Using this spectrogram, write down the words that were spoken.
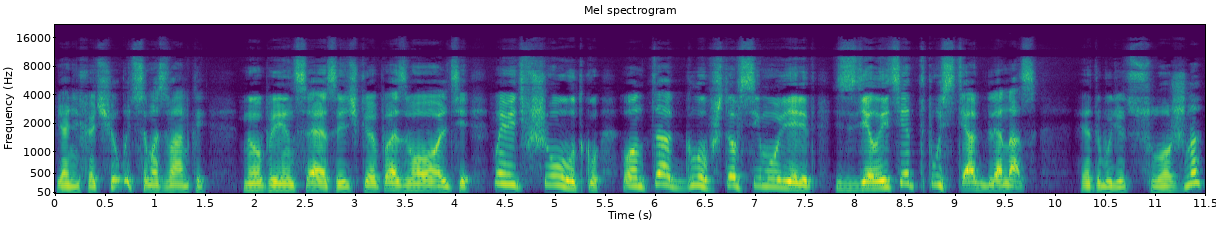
я не хочу быть самозванкой». «Ну, принцессочка, позвольте, мы ведь в шутку, он так глуп, что всему верит. Сделайте этот пустяк для нас». «Это будет сложно?»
